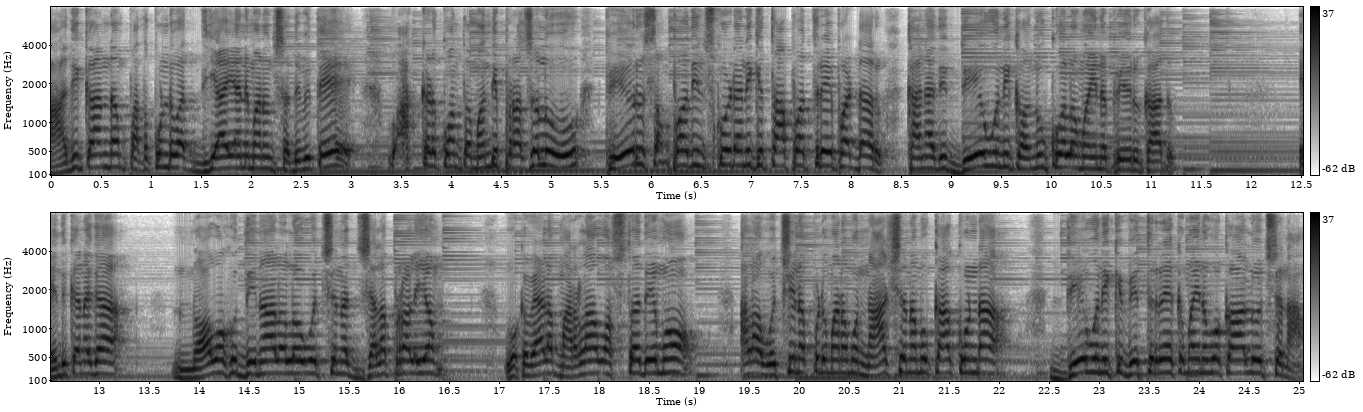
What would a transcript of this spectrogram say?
ఆదికాండం పదకొండవ అధ్యాయాన్ని మనం చదివితే అక్కడ కొంతమంది ప్రజలు పేరు సంపాదించుకోవడానికి తాపత్రయపడ్డారు కానీ అది దేవునికి అనుకూలమైన పేరు కాదు. ఎందుకనగా నోవహు దినాలలో వచ్చిన జలప్రళయం ఒకవేళ మరలా వస్తుందేమో అలా వచ్చినప్పుడు మనము నాశనము కాకుండా దేవునికి వ్యతిరేకమైన ఒక ఆలోచన.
